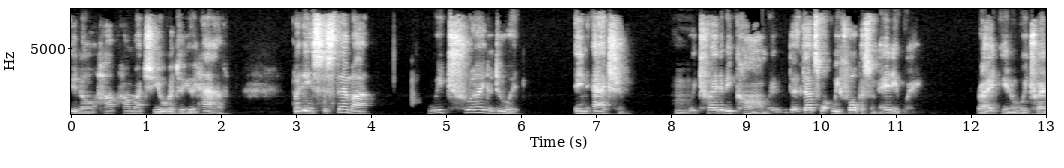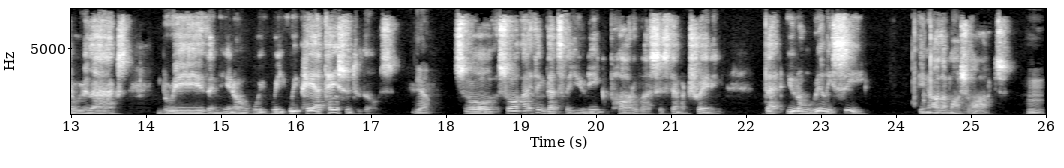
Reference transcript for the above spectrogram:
you know, how how much yoga do you have? But in Systema, we try to do it in action. Hmm. We try to be calm. That's what we focus on anyway, right? You know, we try to relax breathe, and you know we, we, we pay attention to those. Yeah. So so I think that's the unique part of our system of training that you don't really see in other martial arts. Hmm.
